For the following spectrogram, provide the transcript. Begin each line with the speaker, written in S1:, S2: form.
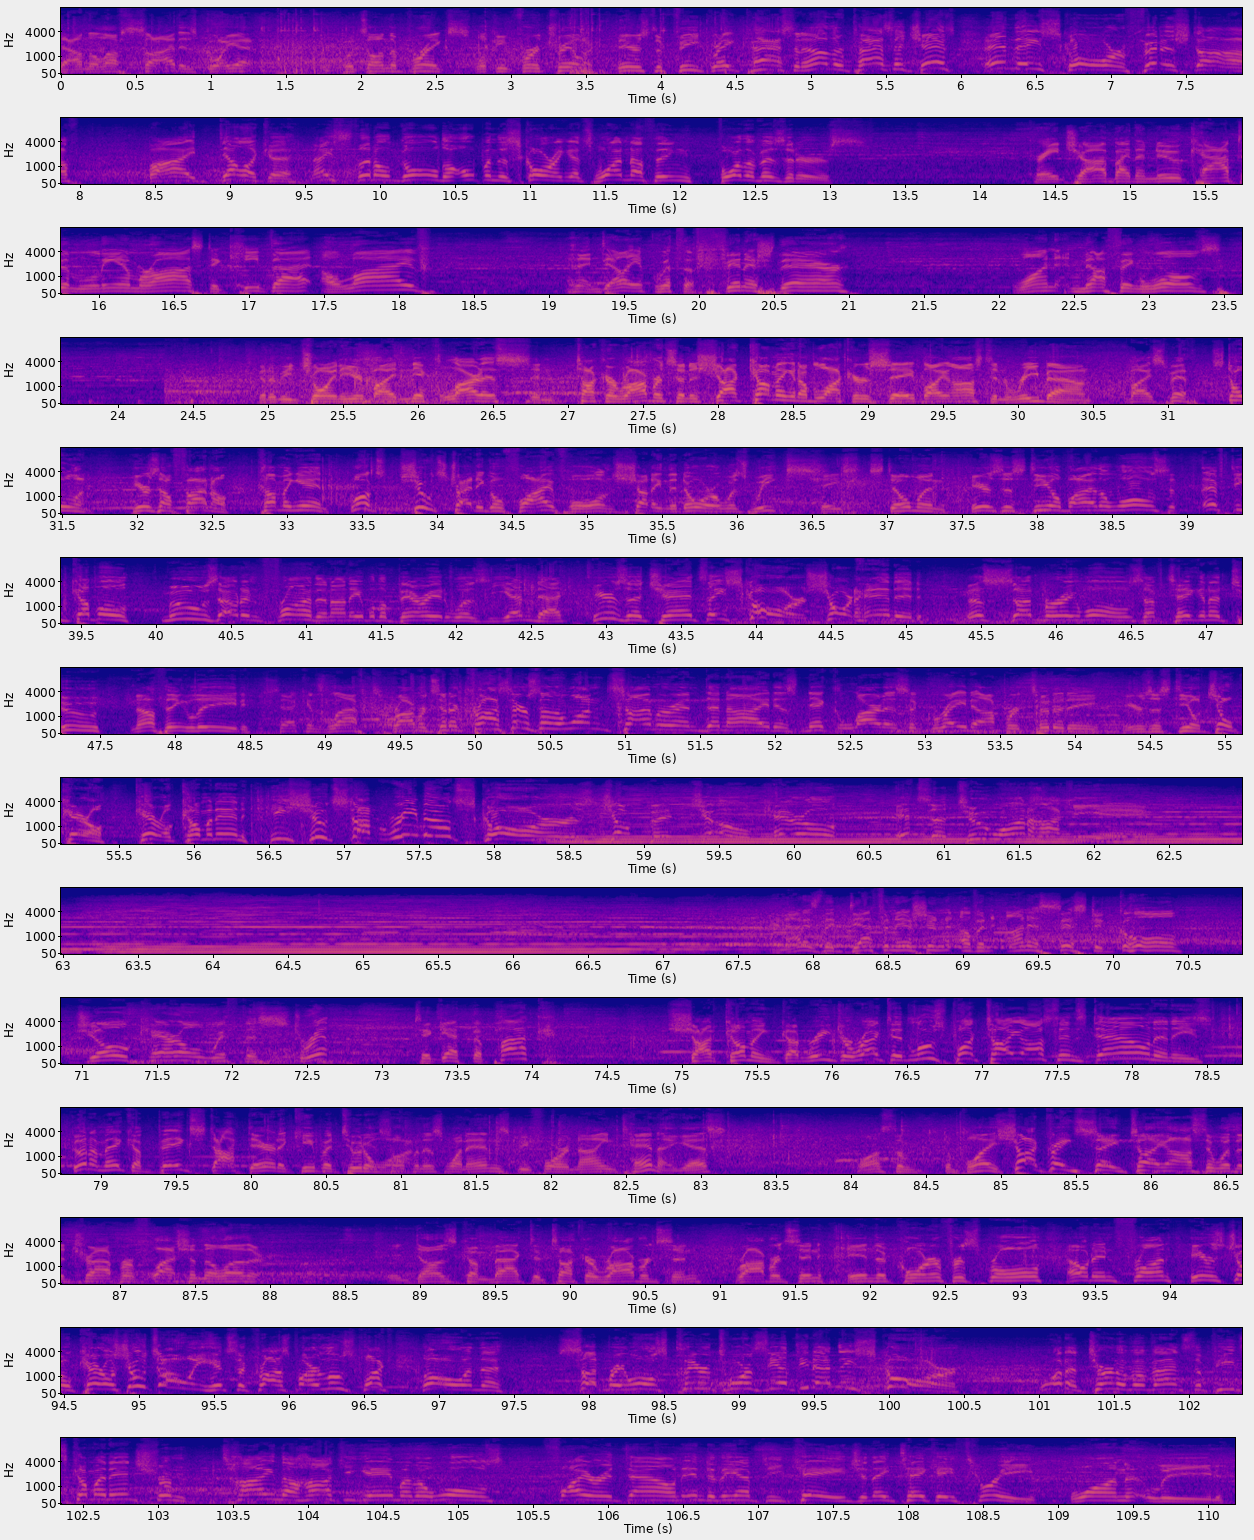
S1: Down the left side is Goyette. Puts on the brakes, looking for a trailer. There's the feet. Great pass. Another pass, a chance, and they score. Finished off by Delica. Nice little goal to open the scoring. It's 1-0 for the visitors.
S2: Great job by the new captain, Liam Ross, to keep that alive. And then Delica with the finish there. 1-0 Wolves.
S1: Going to be joined here by Nick Lardis and Tucker Robertson. A shot coming and a blocker save by Austin. Rebound by Smith. Stolen. Here's Alfano coming in. Looks, shoots, trying to go five hole and shutting the door was Weeks. Chase Stillman. Here's a steal by the Wolves. Nifty couple moves out in front and unable to bury it was Yendak. Here's a chance. They score. Short-handed. The Sudbury Wolves have taken a 2 nothing lead. Seconds left. Robertson across. There's the one-timer and denied as Nick Lardis. A great opportunity. Here's a steal. Joe Carroll. Carroll coming in. He shoots. Stop. Rebound. Scores. Jumping Joe Carroll. It's a 2-1 hockey game.
S2: And that is the definition of an unassisted goal. Joe Carroll with the strip to get the puck.
S1: Shot coming, got redirected, loose puck, Ty Austin's down, and he's gonna make a big stop there to keep it two to one. Hoping this one ends before 9-10, I guess. Wants them to play. Shot, great save, Ty Austin with a trapper, flashing the leather. It does come back to Tucker Robertson. Robertson in the corner for Sproul. Out in front. Here's Joe Carroll. Shoots. Oh, he hits the crossbar. Loose puck. Oh, and the Sudbury Wolves clear towards the empty net. They score. What a turn of events. The Petes come an inch from tying the hockey game, and the Wolves fire it down into the empty cage, and they take a 3-1 lead.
